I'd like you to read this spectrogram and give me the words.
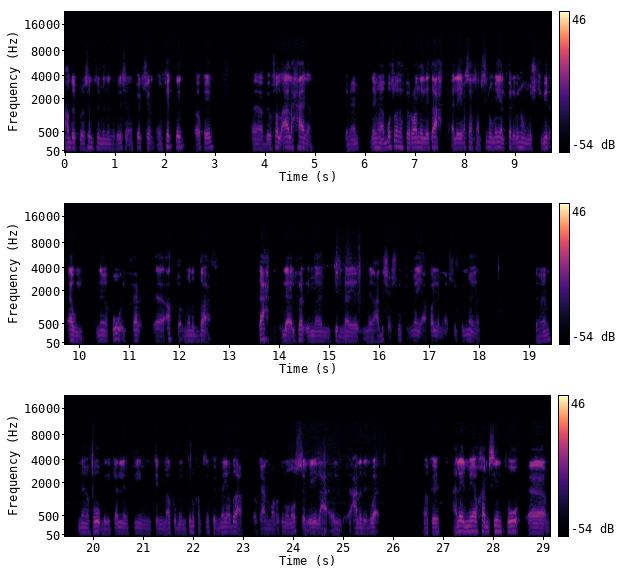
100% من ال population infection infected okay آه بيوصل لأعلى حاجة. تمام؟ لكن هنبص مثلا في ال run اللي تحت ألاقي مثلا 50 و100 الفرق بينهم مش كبير قوي. إنما فوق الفرق آه أكتر من الضعف. تحت لا الفرق يمكن ما ما يعديش 20% أقل من 20% تمام؟ إنما فوق بنتكلم في يمكن ما يقرب من 250% ضعف. يعني مرتين ونص الايه عدد الوقت. okay؟ هلاقي ال 150 فوق آه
